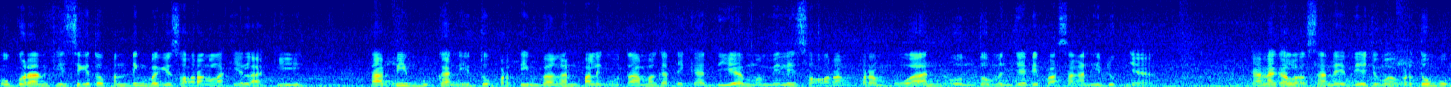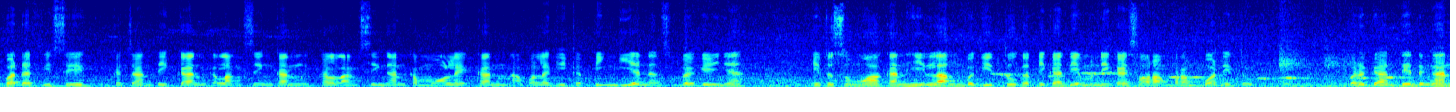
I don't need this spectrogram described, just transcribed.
ukuran fisik itu penting bagi seorang laki-laki tapi bukan itu pertimbangan paling utama ketika dia memilih seorang perempuan untuk menjadi pasangan hidupnya. Karena kalau seandainya dia cuma bertumpu pada fisik kecantikan kelangsingan kelangsingan kemolekan apalagi ketinggian dan sebagainya itu semua akan hilang begitu ketika dia menikahi seorang perempuan itu. Berganti dengan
